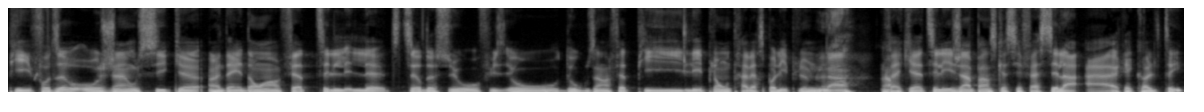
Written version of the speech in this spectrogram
Puis il faut dire aux gens aussi qu'un dindon, en fait, tu sais, le- le- tu tires dessus au, fusil, au 12, en fait, puis les plombs ne traversent pas les plumes. Là. Non. Non. Fait que, tu sais, les gens pensent que c'est facile à, à récolter,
